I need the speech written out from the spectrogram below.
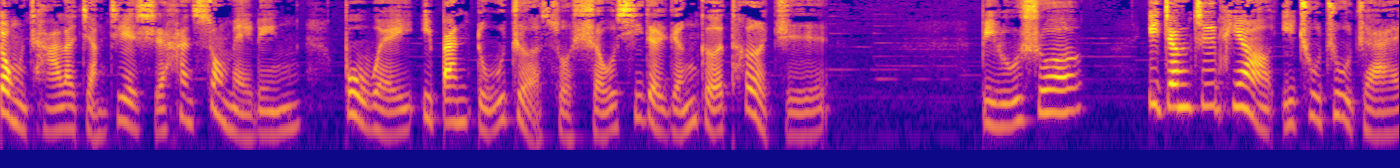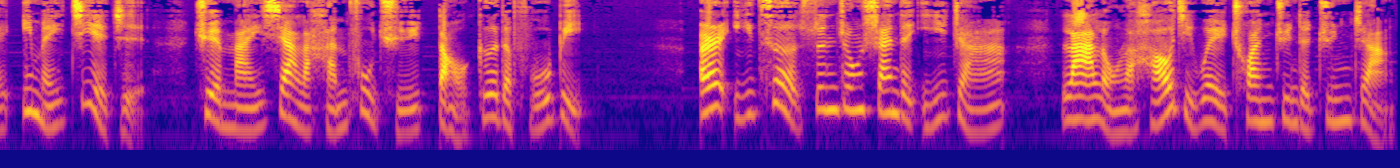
洞察了蒋介石和宋美龄不为一般读者所熟悉的人格特质。比如说，一张支票、一处住宅、一枚戒指，却埋下了韩复渠倒戈的伏笔；而一侧孙中山的遗札。拉拢了好几位川军的军长，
